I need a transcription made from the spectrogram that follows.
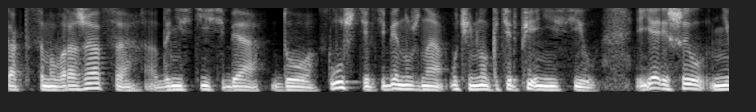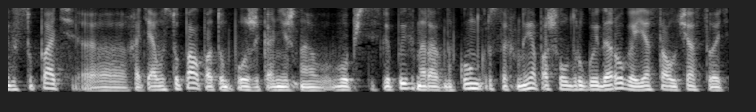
как-то самовыражаться, донести себя до слушателя, тебе нужно очень много терпения и сил. И я решил не выступать, э, хотя выступал потом позже, конечно, в обществе слепых на разных конкурсах, но я пошел другой дорогой, я стал участвовать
